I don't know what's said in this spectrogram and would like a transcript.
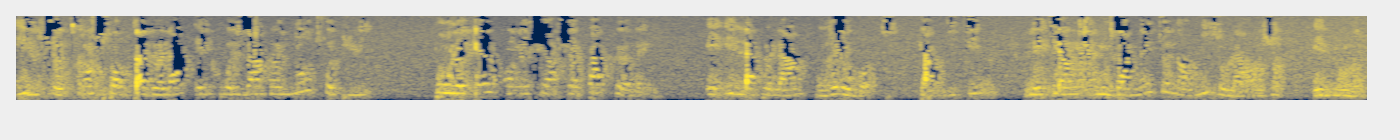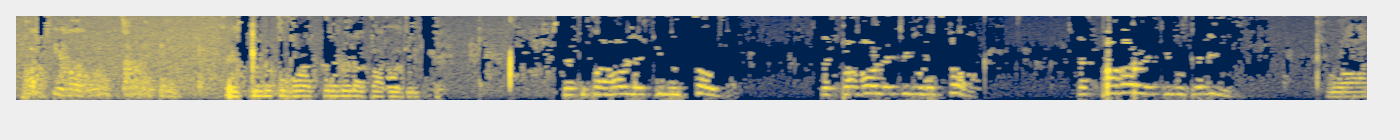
Il se transporta de là et creusa un autre puits, pour lequel on ne cherchait pas querelle, et il l'appela Réhoboth. Car, dit-il, l'Éternel nous a maintenant mis au large, et nous prospérerons dans le pays. Est-ce que nous pouvons la parole de Dieu? Cette parole est qui nous sauve. Cette parole est qui nous. Cette parole qui nous délivre. Gloire à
